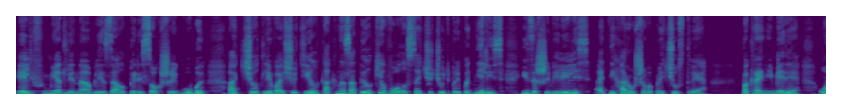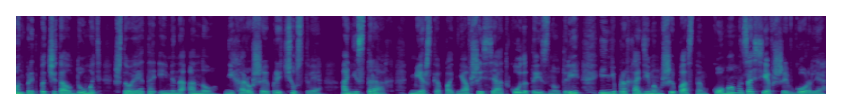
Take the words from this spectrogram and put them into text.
Эльф медленно облизал пересохшие губы, отчетливо ощутил, как на затылке волосы чуть-чуть приподнялись и зашевелились от нехорошего предчувствия — по крайней мере, он предпочитал думать, что это именно оно, нехорошее предчувствие, а не страх, мерзко поднявшийся откуда-то изнутри и непроходимым шипастым комом засевший в горле.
